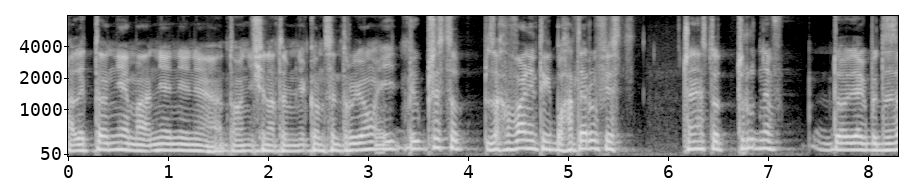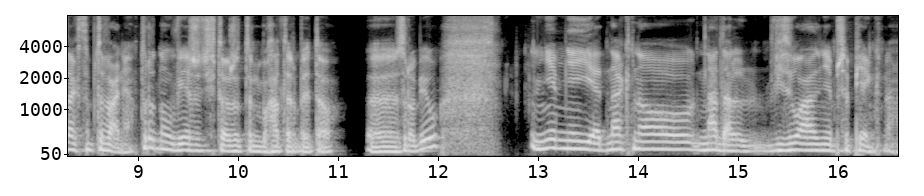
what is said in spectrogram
ale to nie ma, nie, nie, nie, to oni się na tym nie koncentrują i przez to zachowanie tych bohaterów jest często trudne do jakby do zaakceptowania. Trudno uwierzyć w to, że ten bohater by to e, zrobił. Niemniej jednak, no, nadal wizualnie przepiękne.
